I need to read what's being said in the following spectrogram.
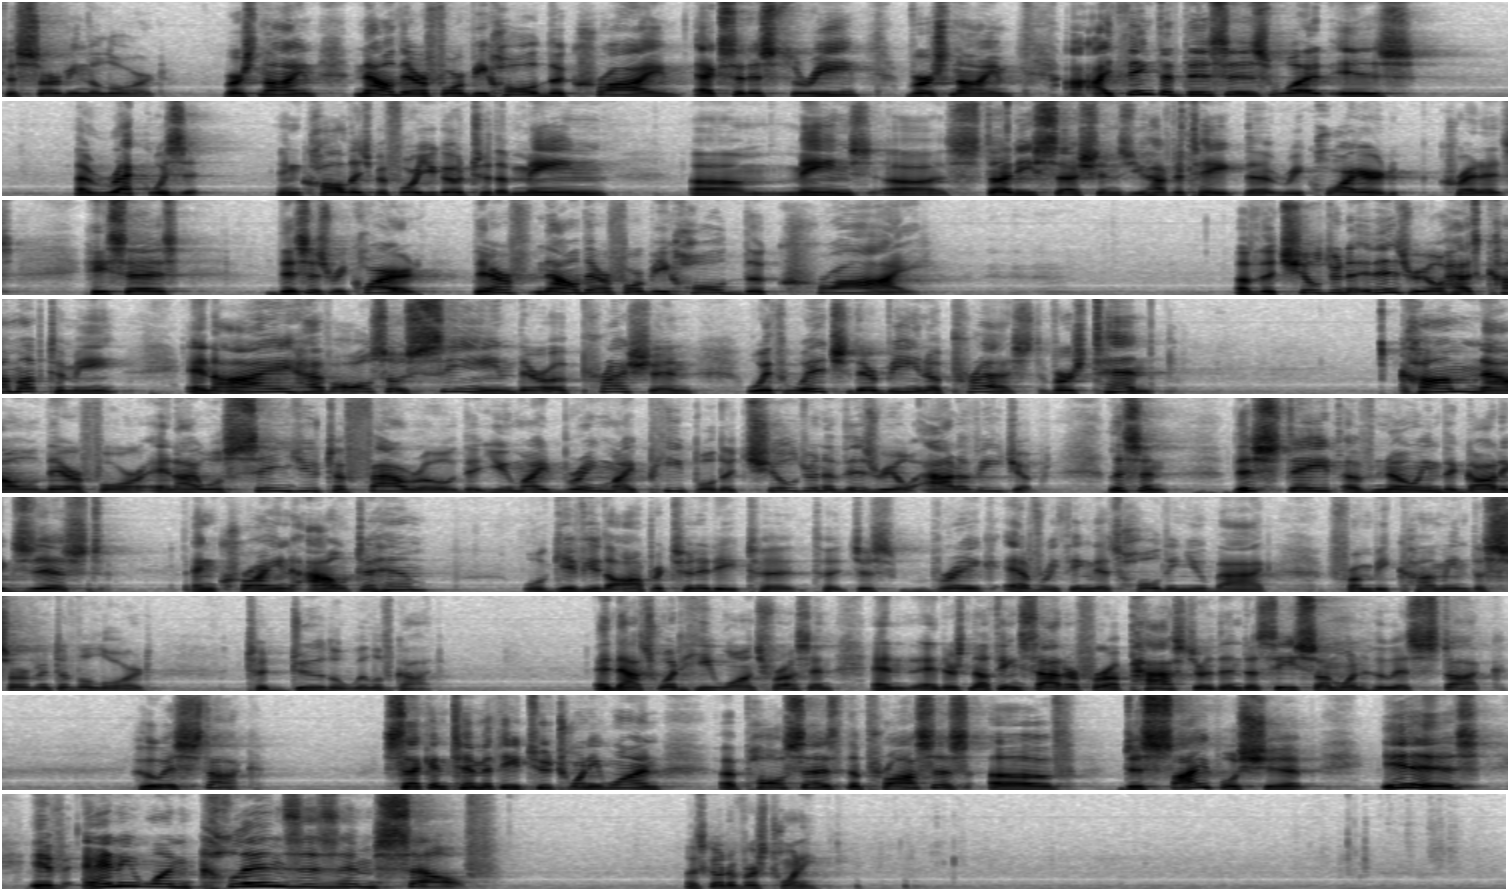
to serving the Lord. Verse 9, now therefore, behold, the cry, Exodus 3, verse 9. I think that this is what is a requisite in college before you go to the main, um, main uh, study sessions. You have to take the required credits. He says, This is required. There, now therefore, behold, the cry of the children of Israel has come up to me and I have also seen their oppression with which they're being oppressed. Verse 10 Come now, therefore, and I will send you to Pharaoh that you might bring my people, the children of Israel, out of Egypt. Listen, this state of knowing that God exists and crying out to Him will give you the opportunity to, to just break everything that's holding you back from becoming the servant of the Lord to do the will of God. And that's what he wants for us. And, and, and there's nothing sadder for a pastor than to see someone who is stuck. Who is stuck? 2 Timothy 2.21, uh, Paul says the process of discipleship is if anyone cleanses himself. Let's go to verse 20.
